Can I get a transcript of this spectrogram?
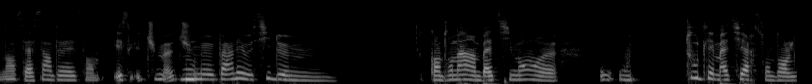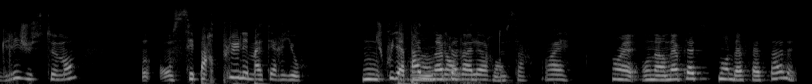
Non, c'est assez intéressant. Et tu, me, tu mmh. me parlais aussi de mmh, quand on a un bâtiment où, toutes les matières sont dans le gris, justement, on ne sépare plus les matériaux. Mmh, du coup, il n'y a pas de mise en valeur de ça. Ouais. Ouais, on a un aplatissement de la façade.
